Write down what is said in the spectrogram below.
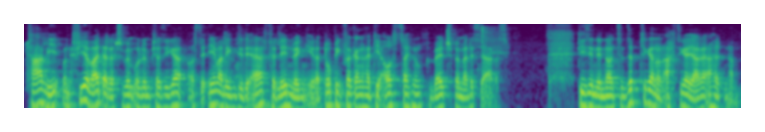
Charlie und vier weitere Schwimm-Olympiasieger aus der ehemaligen DDR verliehen wegen ihrer Doping-Vergangenheit die Auszeichnung Weltschwimmer des Jahres, die sie in den 1970er und 80er Jahren erhalten haben.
